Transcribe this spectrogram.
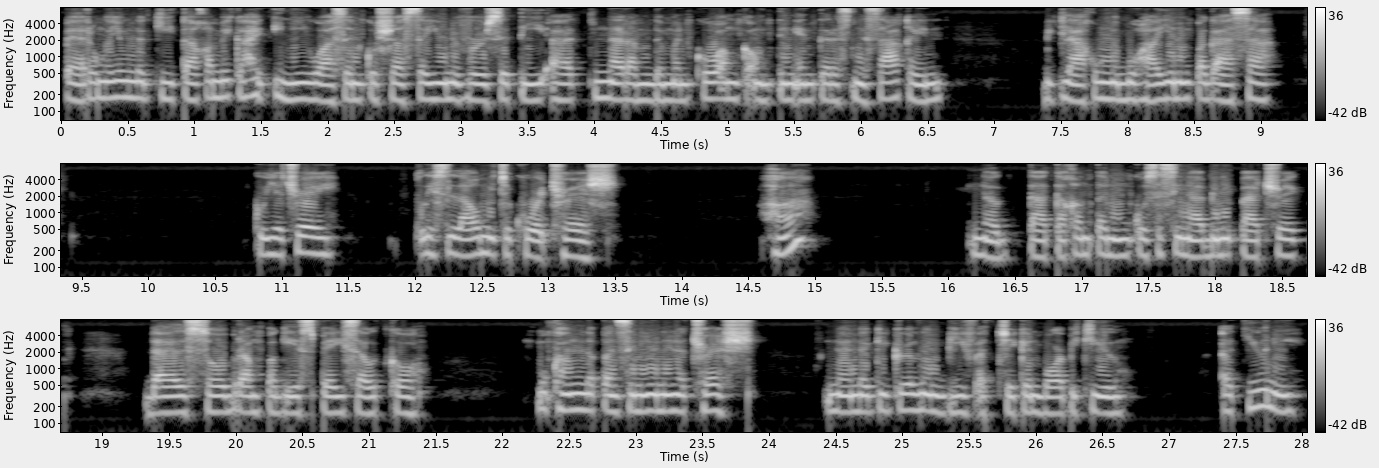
Pero ngayong nagkita kami kahit iniwasan ko siya sa university at naramdaman ko ang kaunting interest niya sa akin, bigla akong nabuhayan ng pag-asa. Kuya Trey, please allow me to court Trish. Huh? Nagtatakang tanong ko sa sinabi ni Patrick dahil sobrang pag space out ko. Mukhang napansin yun ni na Trish na nagigirl ng beef at chicken barbecue. At Uni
